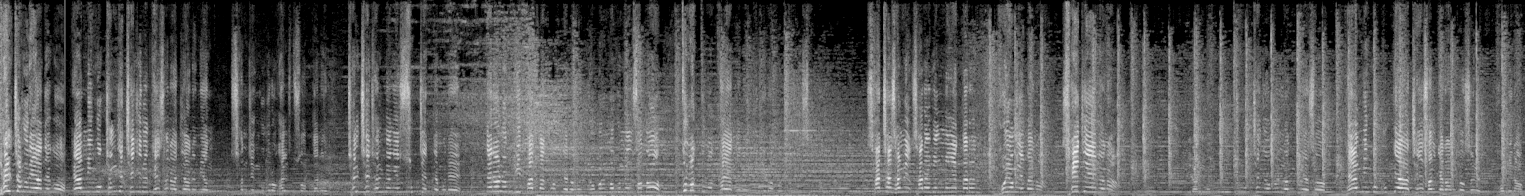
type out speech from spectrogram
결정을 해야 되고 대한민국 경제 체질을 개선하지 않으면 선진국으로 갈 수 없다는 절체절명의 숙제 때문에 때로는 비판받고 때로는 욕을 먹으면서도 뚜벅뚜벅 가야 되는 일이라고 저는 생각합니다. 4차 산업혁명에 따른 고용의 변화, 세제의 변화 이런 것들을 총체적으로 연구해서 대한민국 국가 재설계라는 것을 고민하고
